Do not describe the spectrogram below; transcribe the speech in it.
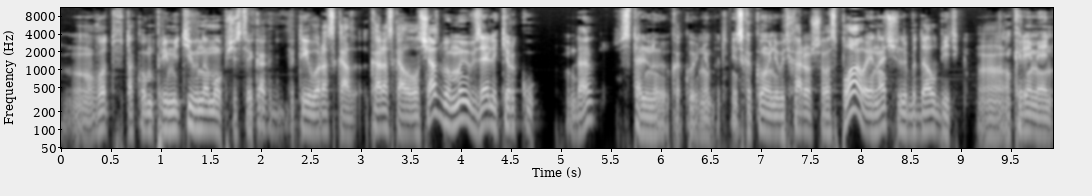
Вот в таком примитивном обществе, как бы ты его раскал... раскалывал? Сейчас бы мы взяли кирку, да, стальную какую-нибудь, из какого-нибудь хорошего сплава и начали бы долбить кремень.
